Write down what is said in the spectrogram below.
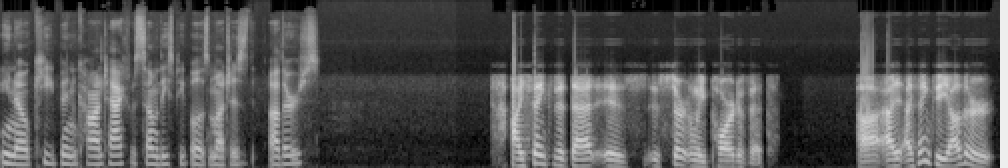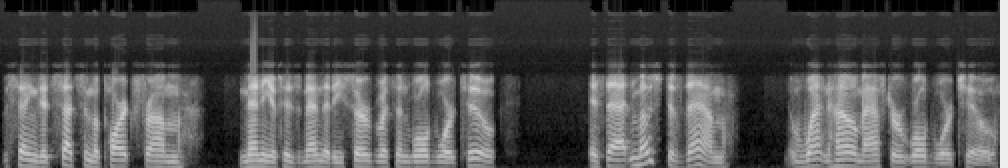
you know, keep in contact with some of these people as much as others? I think that that is, is certainly part of it. Uh, I, I think the other thing that sets him apart from many of his men that he served with in World War II is that most of them went home after World War II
